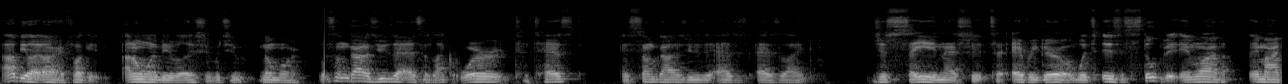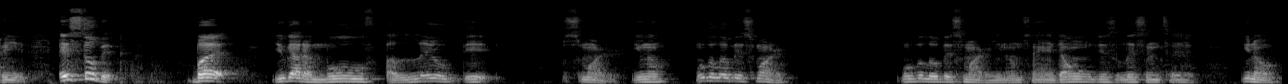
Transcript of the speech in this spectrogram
I'll be like, all right, fuck it. I don't want to be in a relationship with you no more. But some guys use that as a, like a word to test, and some guys use it as as like just saying that shit to every girl, which is stupid in my in my opinion. It's stupid. But you gotta move a little bit smarter, you know? Move a little bit smarter. Move a little bit smarter, you know what I'm saying? Don't just listen to, you know,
